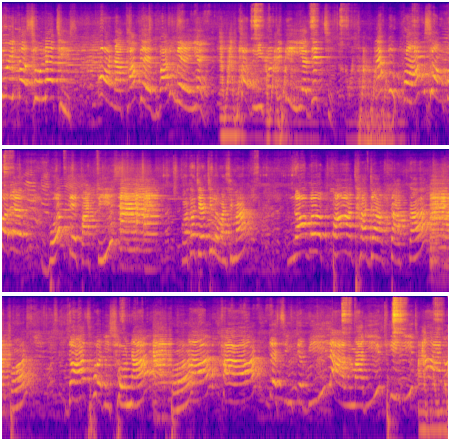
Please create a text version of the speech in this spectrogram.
তুই তো শুনেছিস অনাথা বেদবার মেয়ে। ভগ্নিপতি বিয়ে দিচ্ছে। একটু কম সম করে বলতে পারতিস? কত চেয়েছিল মাসিমা? নগদ পাঁচ হাজার টাকা। তারপর? দশ ভরি সোনা। তারপর? খাট ড্রেসিং টেবিল আলমারি ফ্রিজ আরও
